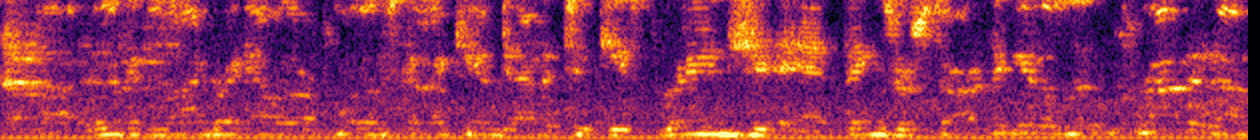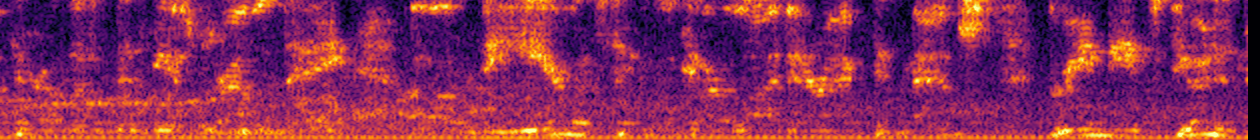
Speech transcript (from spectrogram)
Uh, we're looking live right now with our Portland Sky Cam down at Tukey's Bridge, and things are starting to get a little crowded out there on this busiest travel day of the year. Let's take a look at our live interactive maps. Green means good, and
